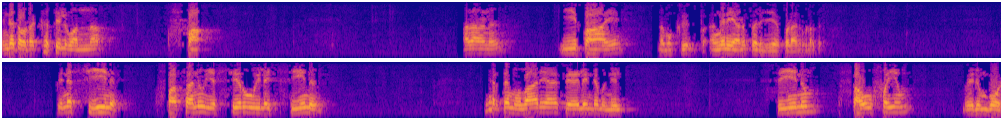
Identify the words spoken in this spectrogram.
നിന്റെ തുടക്കത്തിൽ വന്ന ഫ. അതാണ് ഈ പായെ നമുക്ക് അങ്ങനെയാണ് പരിചയപ്പെടാനുള്ളത്. പിന്നെ സീന് ഫസനു യസ്സിറുയിലെ സീന്. നേരത്തെ മുതാരിയായ ഫേലിന്റെ മുന്നിൽ സീനും സൗഫയും വരുമ്പോൾ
